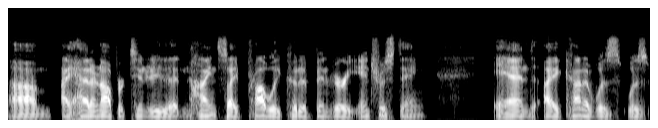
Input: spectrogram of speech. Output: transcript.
Um, I had an opportunity that, in hindsight, probably could have been very interesting, and I kind of was was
